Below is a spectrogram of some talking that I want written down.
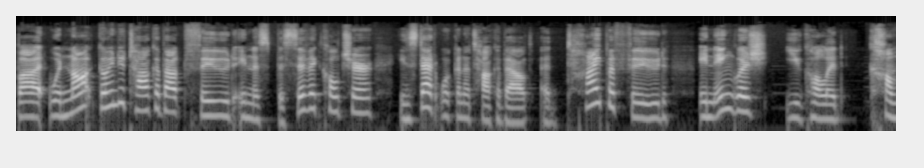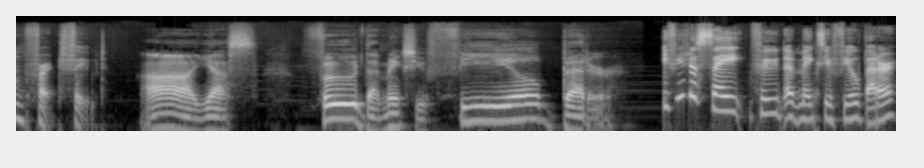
but we're not going to talk about food in a specific culture. Instead, we're going to talk about a type of food. In English, you call it comfort food. Ah, yes. Food that makes you feel better. If you just say food that makes you feel better,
